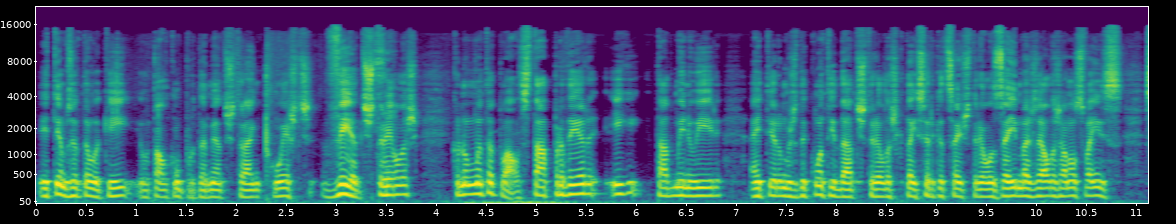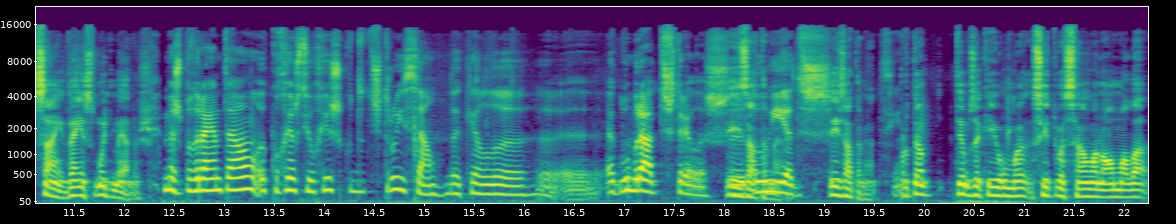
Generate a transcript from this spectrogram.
E temos então aqui o tal comportamento estranho com estes V de estrelas, Sim. que no momento atual se está a perder e está a diminuir em termos de quantidade de estrelas, que tem cerca de 100 estrelas aí, mas elas já não se vêm 100, vêm-se muito menos. Mas poderá então correr-se o risco de destruição daquele uh, aglomerado de estrelas uh, do Íades. Exatamente. Sim. Portanto, temos aqui uma situação anómala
